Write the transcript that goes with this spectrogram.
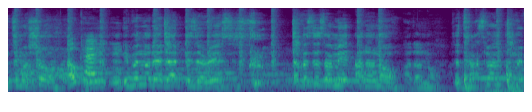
coming to my show. Okay. Mm-hmm. Even though their dad is a racist. Ever since I made, I don't know. I don't know. The taxman told me.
